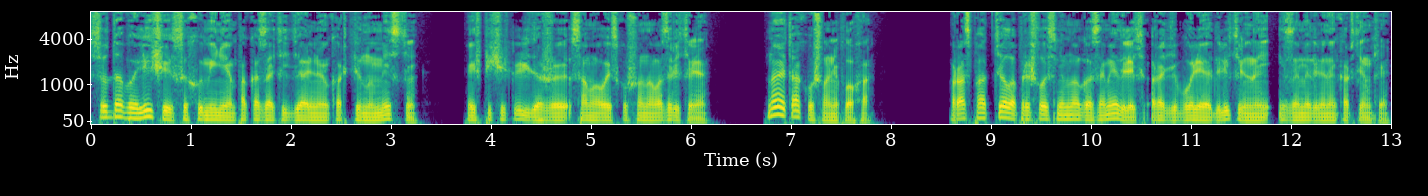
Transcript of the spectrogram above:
Сюда бы личий с их умением показать идеальную картину мести и впечатлить даже самого искушенного зрителя. Но и так вышло неплохо. Распад тела пришлось немного замедлить ради более длительной и замедленной картинки.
